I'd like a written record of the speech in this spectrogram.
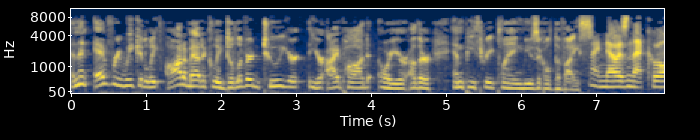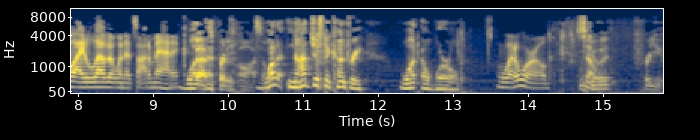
and then every week it'll be automatically delivered to your your iPod or your other MP3 playing musical device. I know, isn't that cool? I love it when it's automatic. What That's a- pretty awesome. What a, not just a country, what a world. What a world. We So- do it for you.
